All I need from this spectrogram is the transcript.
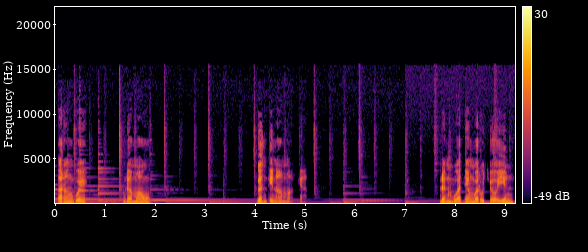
sekarang gue udah mau ganti nama ya. Dan buat yang baru join,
